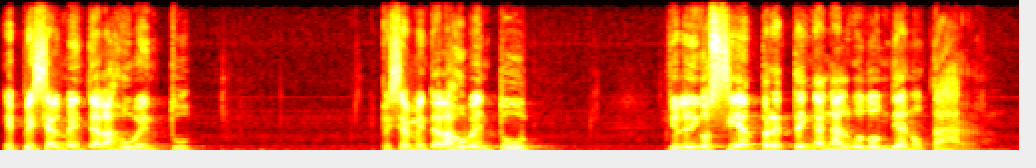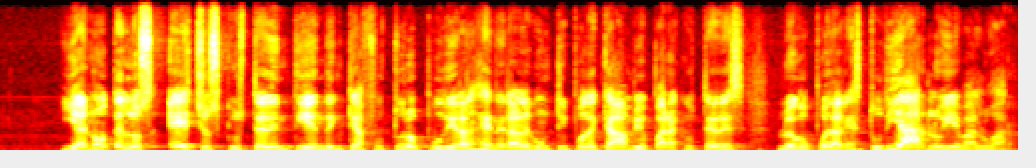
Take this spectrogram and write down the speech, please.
especialmente a la juventud, especialmente a la juventud, yo le digo, siempre tengan algo donde anotar y anoten los hechos que ustedes entienden que a futuro pudieran generar algún tipo de cambio para que ustedes luego puedan estudiarlo y evaluar.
